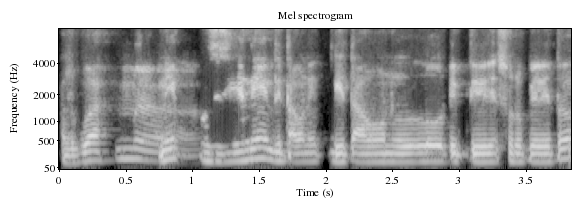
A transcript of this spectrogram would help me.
maksud gua nah ini posisinya nih di tahun di tahun lu dipilih suruh pilih itu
